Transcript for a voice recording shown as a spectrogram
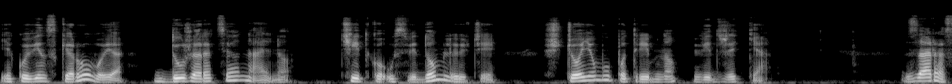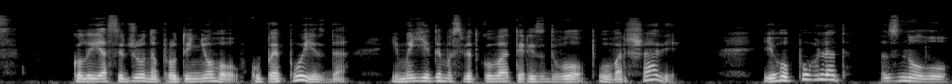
яку він скеровує дуже раціонально, чітко усвідомлюючи, що йому потрібно від життя. Зараз, коли я сиджу напроти нього в купе поїзда, і ми їдемо святкувати Різдво у Варшаві, його погляд знову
